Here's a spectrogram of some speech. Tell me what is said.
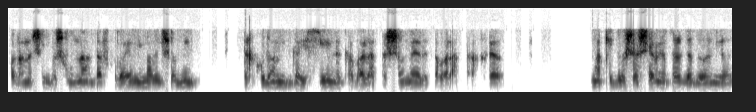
כל האנשים בשכונה, דווקא בימים הראשונים, איך כולם מתגייסים לקבלת השונה, לקבלת האחר. מה קידוש השם יותר גדול,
